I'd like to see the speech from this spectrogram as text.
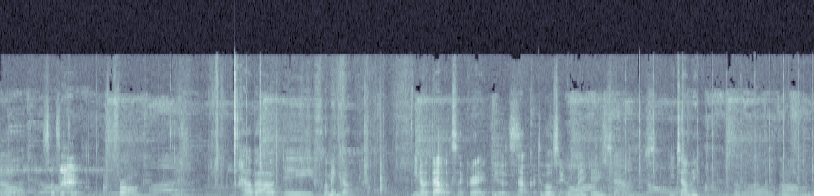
No, sounds like a frog. Yeah. How about a flamingo? You know what that looks like, right? Yes. Okay. Do those even make any sounds? You tell me. I don't know. Um.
